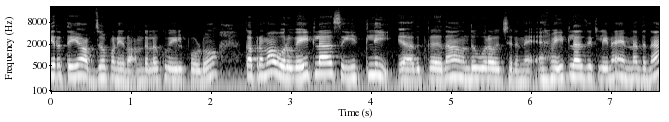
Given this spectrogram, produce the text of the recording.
ஈரத்தையும் அப்சர்வ் பண்ணிடும் அந்தளவுக்கு வெயில் போடும். அதுக்கப்புறமா ஒரு வெயிட் லாஸ் இட்லி அதுக்கு தான் வந்து ஊற வச்சுருந்தேன். வெயிட் லாஸ் இட்லினா என்னதுன்னா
